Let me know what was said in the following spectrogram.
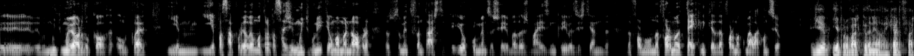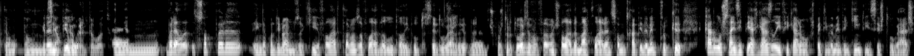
eh, muito maior do que o Leclerc e, e a passar por ele. É uma ultrapassagem muito bonita, é uma manobra absolutamente fantástica. Eu, pelo menos, achei uma das mais incríveis este ano da, da Fórmula 1, da forma técnica, da forma como ela aconteceu. E a, e a, provar que o Daniel Ricardo, de facto, é um, é um grande Sim, piloto. É um grande piloto. Um, Varela, só para ainda continuarmos aqui a falar, estávamos a falar da luta ali pelo terceiro lugar de, de, dos construtores, vou, vamos falar da McLaren, só muito rapidamente, porque Sim. Carlos Sainz e Pierre Gasly ficaram respectivamente em quinto e em sexto lugares,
